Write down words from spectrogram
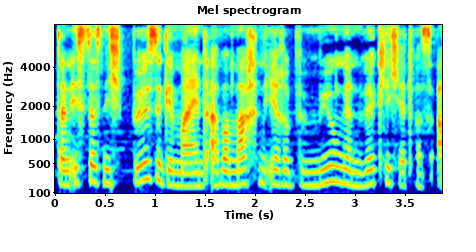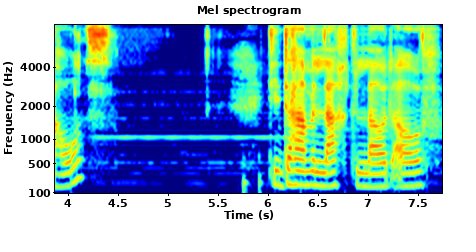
dann ist das nicht böse gemeint, aber machen ihre Bemühungen wirklich etwas aus? Die Dame lachte laut auf.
